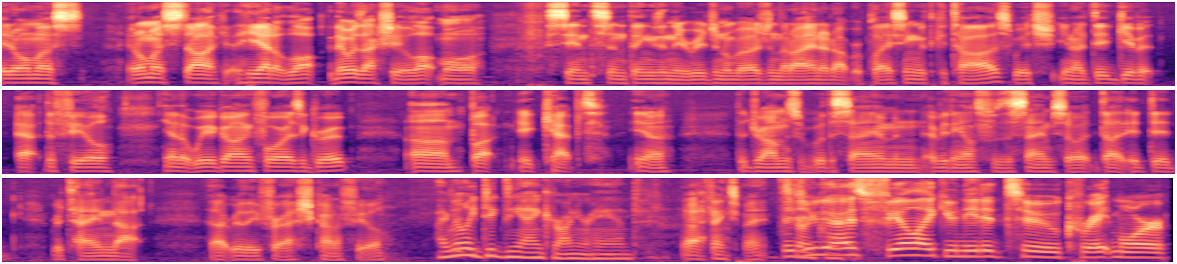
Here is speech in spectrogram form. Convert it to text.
it almost it almost started. He had a lot. There was actually a lot more synths and things in the original version that I ended up replacing with guitars, which you know did give it the feel you know that we were going for as a group. Um, but it kept you know the drums were the same and everything else was the same, so it did, it did retain that that really fresh kind of feel. I really dig the anchor on your hand. Ah, thanks, mate. Did you cool. guys feel like you needed to create more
